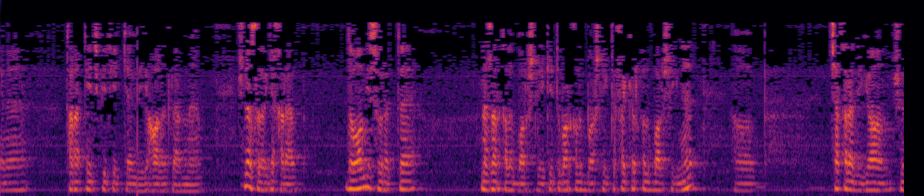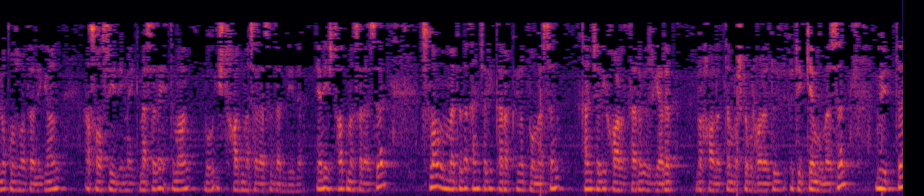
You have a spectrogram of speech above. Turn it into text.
yana taraqqiy etib ketayotganligi holatlarni shu narsalarga qarab davomiy suratda nazar qilib borishlik e'tibor qilib borishlik tafakkur qilib borishlikni chaqiradigan shuni qo'zg'atadigan asosiy demak masala ehtimol bu ishtihod masalasidir deydi. Ya'ni ishtihod masalasi islom ummatida qanchalik taraqqiyot bo'lmasin qanchalik holatlari o'zgarib bir holatdan boshqa bir holatga o'tayotgan bo'lmasin bu yerda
